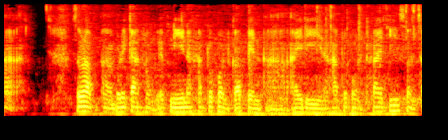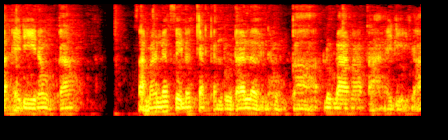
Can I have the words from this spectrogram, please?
อ่า สำหรับบริการของเว็บนี้นะครับทุกคนก็เป็นอ่า ID นะครับทุกคนใครที่สนใจ ID นะผมก็สามารถเลือกซื้อเลือกจัดกันดูได้เลยนะผมก็รูปร่างหน้าตา ID ก็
